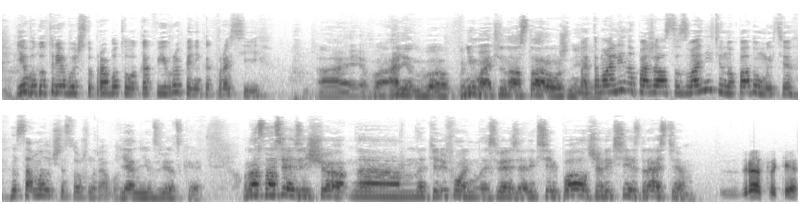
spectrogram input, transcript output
я буду требовать, чтобы работала как в Европе, а не как в России. А, Алин, внимательно, осторожнее. Поэтому, Алина, пожалуйста, звоните, но подумайте. Со мной очень сложно работать. Яна Недзветская. У нас на связи еще на, на телефонной связи Алексей Павлович. Алексей, здрасте. Здравствуйте.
